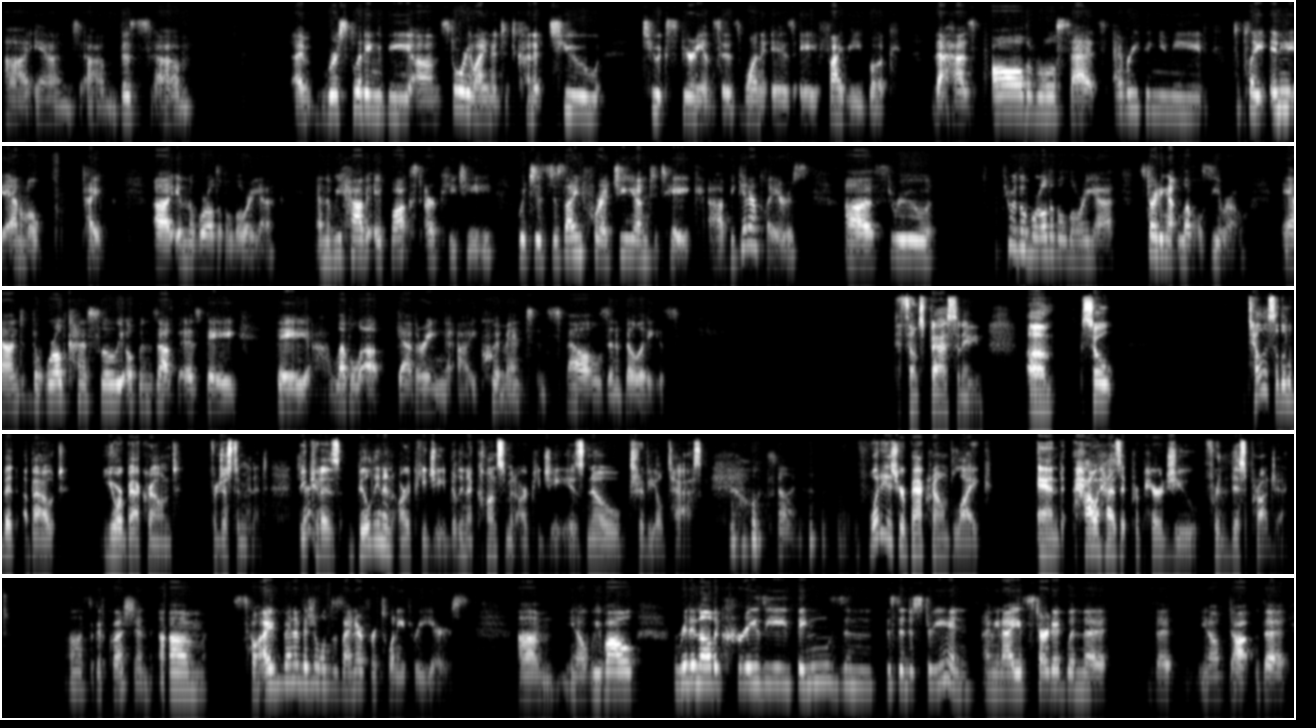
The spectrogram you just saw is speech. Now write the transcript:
uh, and um, this um, I'm, we're splitting the um, storyline into kind of two two experiences. One is a 5e book that has all the rule sets everything you need to play any animal type uh, in the world of aloria. And then we have a boxed rpg which is designed for a gm to take uh, beginner players uh, through through the world of aloria starting at level zero and the world kind of slowly opens up as they they uh, level up gathering uh, equipment and spells and abilities That sounds fascinating. Um, so, tell us a little bit about your background for just a minute, Sure. because building an RPG, building a consummate RPG, is no trivial task. no it's not What is your background like, and how has it prepared you for this project? oh that's a good question. Um, so i've been a visual designer for 23 years. Um, you know we've all written all the crazy things in this industry. And i mean i started when the the you know dot the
